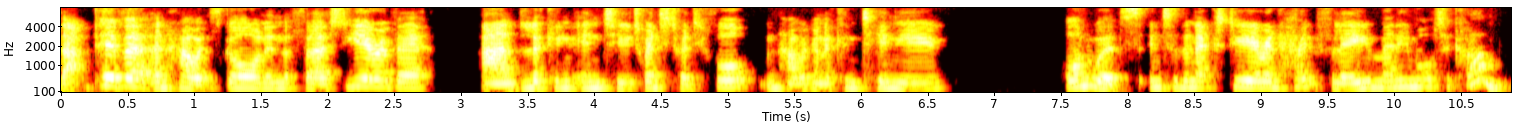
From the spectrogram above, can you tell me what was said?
that pivot and how it's gone in the first year of it and looking into 2024 and how we're going to continue onwards into the next year and hopefully many more to come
